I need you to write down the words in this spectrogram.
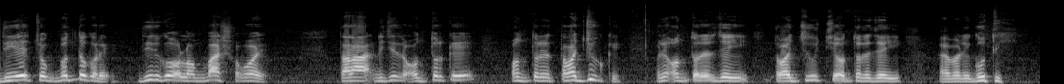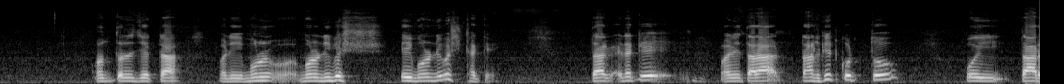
দিয়ে চোখ বন্ধ করে দীর্ঘ লম্বা সময় তারা নিজেদের অন্তরকে অন্তরের তাওয়াজ্জুহকে মানে অন্তরের যেই তাওয়াজ্জু হচ্ছে অন্তরের যেই মানে গতি, অন্তরের যে একটা মানে মনো, মনোনিবেশ, এই মনোনিবেশটাকে, তার, এটাকে মানে তারা টার্গেট করত ওই তার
